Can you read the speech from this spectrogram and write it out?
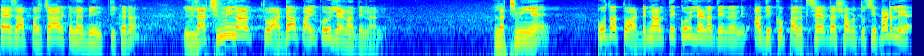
ਐਜ਼ ਅ ਪ੍ਰਚਾਰਕ ਮੈਂ ਬੇਨਤੀ ਕਰਾਂ ਲక్ష్ਮੀ ਨਾਲ ਤੁਹਾਡਾ ਭਾਈ ਕੋਈ ਲੈਣਾ ਦੇਣਾ ਨਹੀਂ ਲక్ష్ਮੀ ਹੈ ਉਹਦਾ ਤੁਹਾਡੇ ਨਾਲ ਤੇ ਕੋਈ ਲੈਣਾ ਦੇਣਾ ਨਹੀਂ ਆ ਦੇਖੋ ਭਗਤ ਸਾਹਿਬ ਦਾ ਸ਼ਬਦ ਤੁਸੀਂ ਪੜ੍ਹ ਲਿਆ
